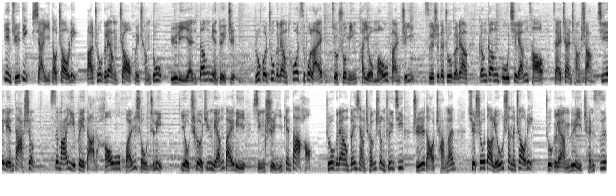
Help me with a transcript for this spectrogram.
便决定下一道诏令，把诸葛亮召回成都，与李严当面对质。如果诸葛亮托辞不来，就说明他有谋反之意。此时的诸葛亮刚刚补齐粮草，在战场上接连大胜，司马懿被打得毫无还手之力，又撤军两百里，形势一片大好。诸葛亮本想乘胜追击，直捣长安，却收到刘禅的诏令。诸葛亮略一沉思，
